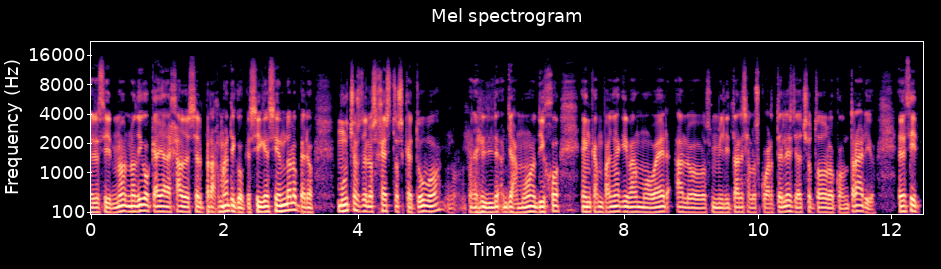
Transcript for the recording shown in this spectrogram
es decir, no, no digo que haya dejado de ser pragmático, que sigue siéndolo, pero muchos de los gestos que tuvo, él llamó, dijo en campaña que iba a mover a los militares a los cuarteles y ha hecho todo lo contrario. Es decir,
